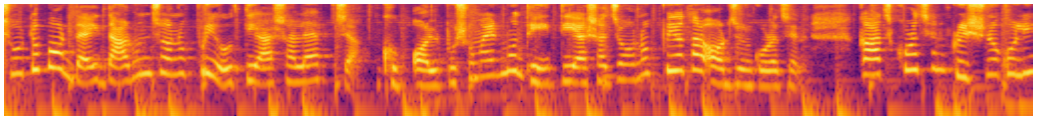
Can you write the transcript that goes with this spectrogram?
ছোট পর্দায় দারুণ জনপ্রিয় তিয়াশা ল্যাপচা। খুব অল্প সময়ের মধ্যেই তিয়াশা জনপ্রিয়তার অর্জন করেছেন। কাজ করেছেন কৃষ্ণকলি,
